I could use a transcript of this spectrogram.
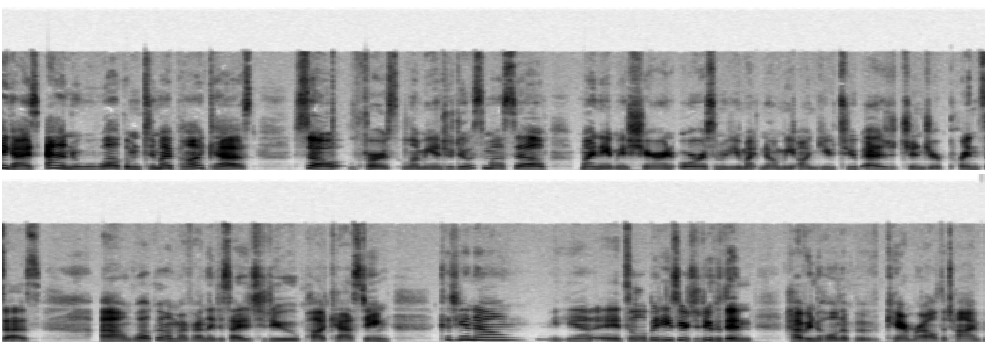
Hey guys, and welcome to my podcast. So, first, let me introduce myself. My name is Sharon, or some of you might know me on YouTube as Ginger Princess. Um, welcome. I finally decided to do podcasting because, you know, yeah, it's a little bit easier to do than having to hold up a camera all the time.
